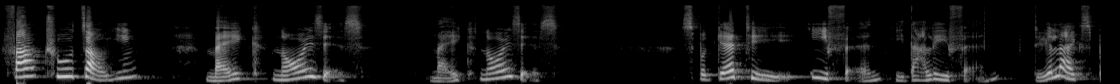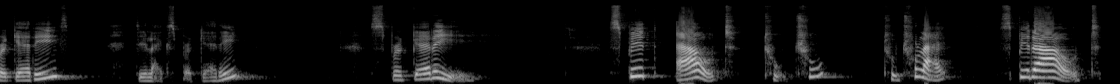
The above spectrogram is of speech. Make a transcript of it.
发出噪音。Make noises, make noises. Spaghetti 意粉，意大利粉。Do you like spaghetti? Do you like spaghetti? Spaghetti. Spit out 吐出，吐出来。Spit out,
